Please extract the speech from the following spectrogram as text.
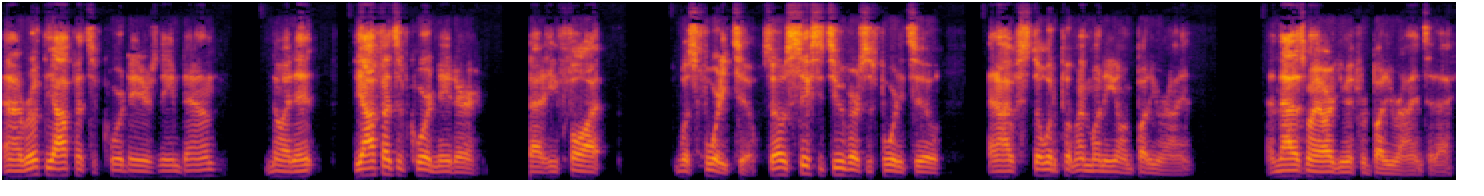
and I wrote the offensive coordinator's name down. No, I didn't. The offensive coordinator that he fought was 42. So it was 62 versus 42, and I still would have put my money on Buddy Ryan. And that is my argument for Buddy Ryan today.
